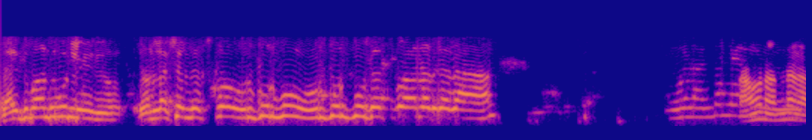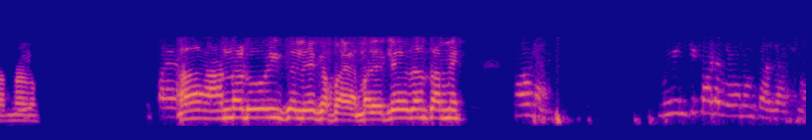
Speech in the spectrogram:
రైతు బంధు కూడా లేదు. రెండు లక్షలు తెచ్చుకో ఉరుకురుకు ఉరుకురుకు తెచ్చుకో అన్నాడు కదా. అవును అన్నాడు అన్నాడు. అన్నాడు ఇంకా లేకపోయా. మరి ఎట్లా లేదంటే అమ్మి మీ ఇంటికాడ వేరుంటుంది అట్లా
